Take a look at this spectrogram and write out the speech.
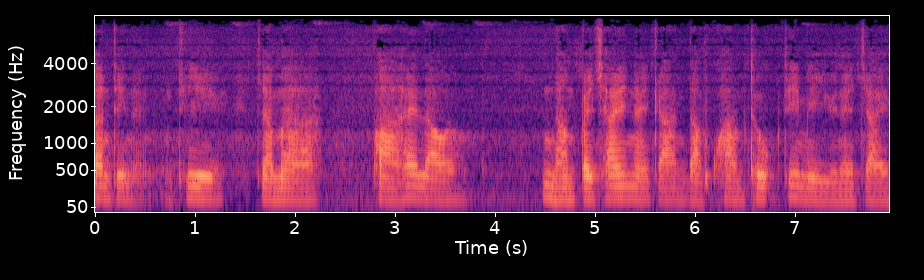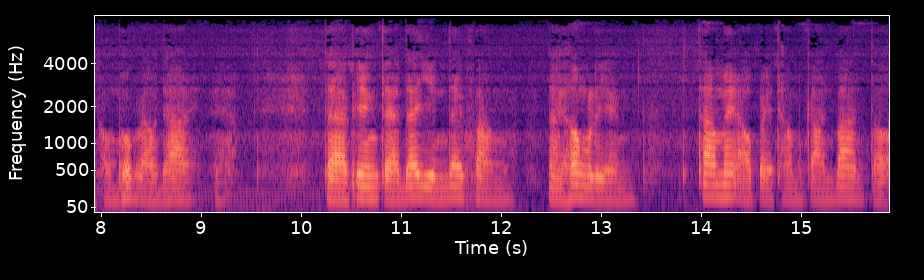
ขั้นที่หนึ่งที่จะมาพาให้เรานำไปใช้ในการดับความทุกข์ที่มีอยู่ในใจของพวกเราได้ แต่เพียงแต่ได้ยินได้ฟังในห้องเรียน ถ้าไม่เอาไปทำการบ้านต่อ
